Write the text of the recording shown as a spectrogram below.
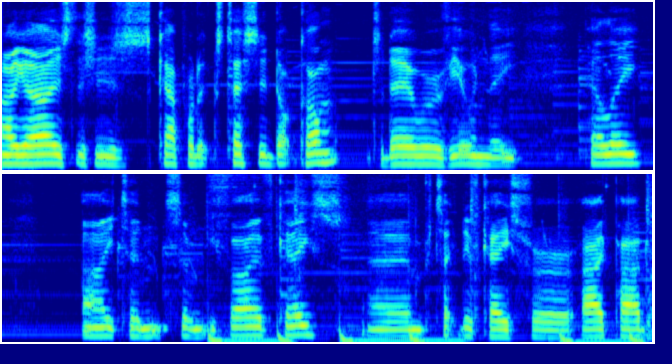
Hi guys, this is carproductstested.com. Today we're reviewing the Peli i1075 case, um, protective case for iPad.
